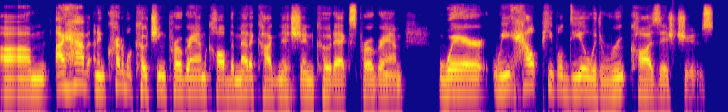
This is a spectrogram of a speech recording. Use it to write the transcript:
Um, I have an incredible coaching program called the Metacognition Codex program, where we help people deal with root cause issues.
